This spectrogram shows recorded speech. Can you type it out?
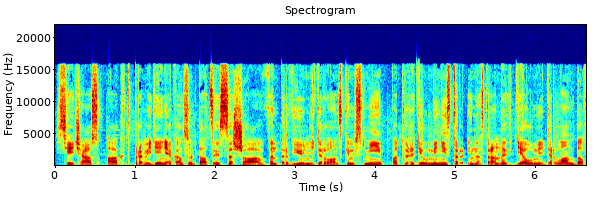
Сейчас акт проведения консультаций США в интервью нидерландским СМИ подтвердил министр иностранных дел Нидерландов.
